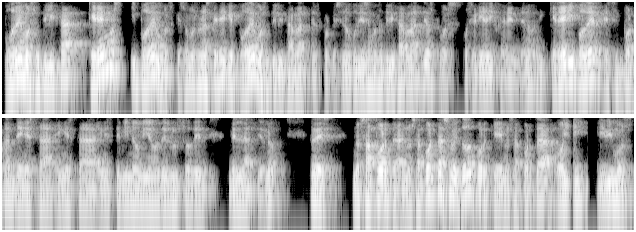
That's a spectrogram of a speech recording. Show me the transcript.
podemos utilizar, queremos y podemos, que somos una especie que podemos utilizar lácteos, porque si no pudiésemos utilizar lácteos, pues, pues sería diferente. ¿no? Y querer y poder es importante en, esta, en, esta, en este binomio del uso del, del lácteo. ¿no? Entonces, nos aporta, nos aporta sobre todo porque nos aporta, hoy vivimos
